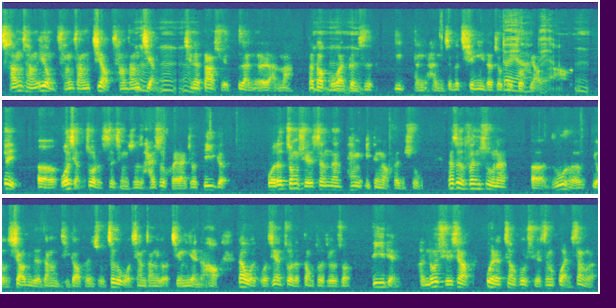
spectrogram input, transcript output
常常用，常常叫，常常讲，进了大学自然而然嘛。那到国外更是很很这个轻易的就可以做表达。嗯，所以呃，我想做的事情就是还是回来，就第一个，我的中学生呢，他们一定要分数。那这个分数呢，呃，如何有效率的让他们提高分数？这个我相当有经验的哈。那我我现在做的动作就是说，第一点，很多学校为了照顾学生，晚上了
